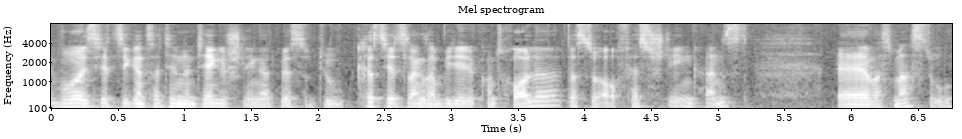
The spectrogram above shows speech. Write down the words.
wo es jetzt die ganze Zeit hin und her geschlingert bist. Und du kriegst jetzt langsam wieder die Kontrolle, dass du auch fest stehen kannst. Äh, was machst du?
